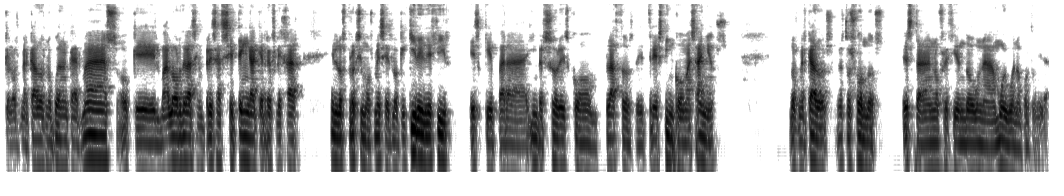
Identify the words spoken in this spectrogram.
que los mercados no puedan caer más, o que el valor de las empresas se tenga que reflejar en los próximos meses. Lo que quiere decir es que para inversores con plazos de 3, 5 o más años, los mercados, nuestros fondos, están ofreciendo una muy buena oportunidad.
